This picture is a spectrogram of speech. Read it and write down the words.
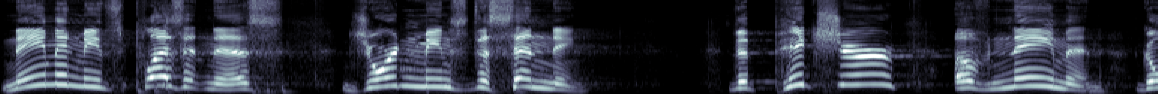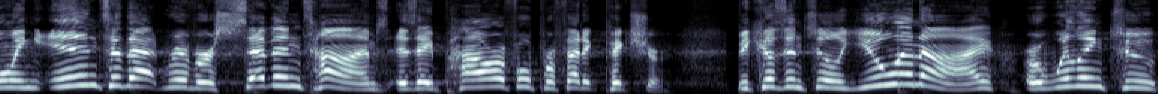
Naaman means pleasantness, Jordan means descending. The picture of Naaman going into that river seven times is a powerful prophetic picture. Because until you and I are willing to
